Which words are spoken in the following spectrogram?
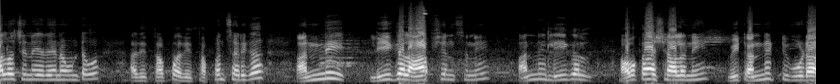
ఆలోచన ఏదైనా ఉంటే అది తప్పు అది తప్పనిసరిగా అన్ని లీగల్ ఆప్షన్స్ని అన్ని లీగల్ అవకాశాలని వీటన్నిటిని కూడా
